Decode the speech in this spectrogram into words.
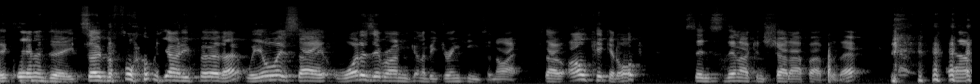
It can indeed. So before we go any further, we always say, what is everyone going to be drinking tonight? So I'll kick it off since then I can shut up after that. Um,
